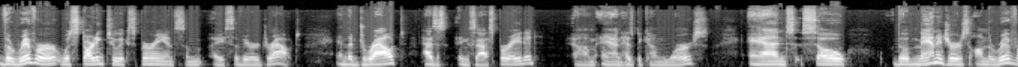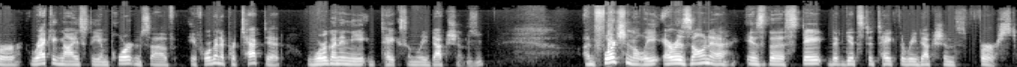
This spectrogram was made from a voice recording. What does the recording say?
the river was starting to experience some a severe drought. And the drought has exasperated um, and has become worse. And so the managers on the river recognized the importance of if we're going to protect it, we're going to need to take some reductions. Mm-hmm. Unfortunately, Arizona is the state that gets to take the reductions first.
